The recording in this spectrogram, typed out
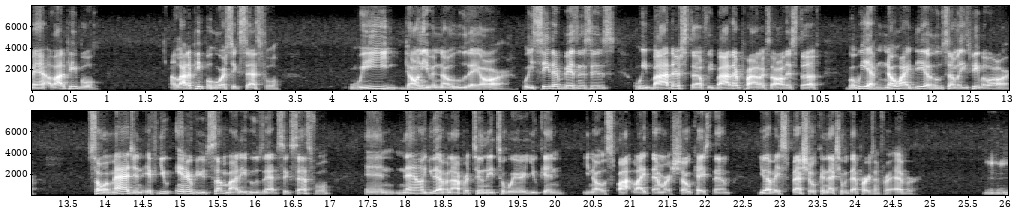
man, a lot of people, a lot of people who are successful we don't even know who they are. We see their businesses, we buy their stuff, we buy their products, all this stuff, but we have no idea who some of these people are. So imagine if you interviewed somebody who's that successful and now you have an opportunity to where you can, you know, spotlight them or showcase them, you have a special connection with that person forever. Mm-hmm.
